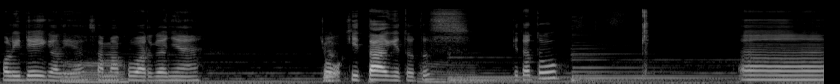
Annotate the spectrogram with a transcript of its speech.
holiday kali ya Oh. sama keluarganya cowok kita gitu. Terus hmm, kita tuh eh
